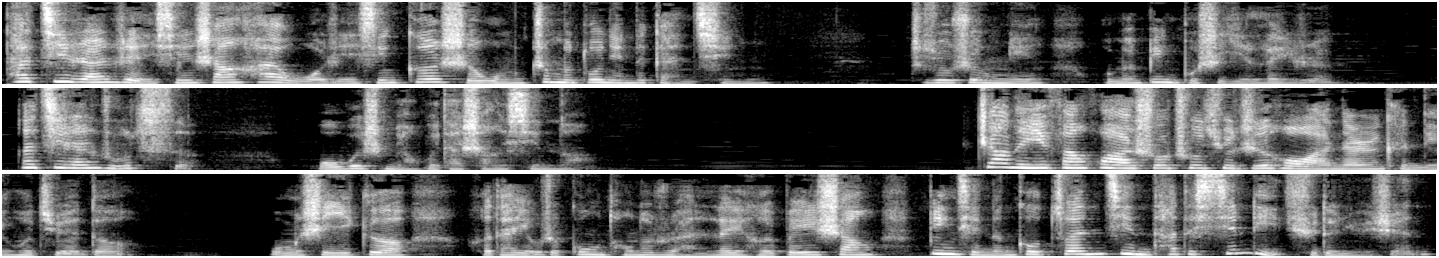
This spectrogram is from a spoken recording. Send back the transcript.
他既然忍心伤害我，忍心割舍我们这么多年的感情，这就证明我们并不是一类人。那既然如此，我为什么要为他伤心呢？这样的一番话说出去之后啊，男人肯定会觉得我们是一个和他有着共同的软肋和悲伤，并且能够钻进他的心里去的女人。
